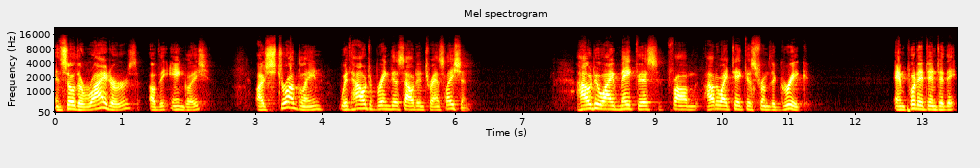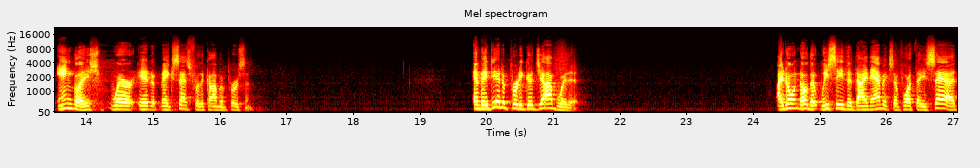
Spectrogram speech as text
And so the writers of the English are struggling with how to bring this out in translation. How do I make this from, how do I take this from the Greek and put it into the English where it makes sense for the common person. And they did a pretty good job with it. I don't know that we see the dynamics of what they said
